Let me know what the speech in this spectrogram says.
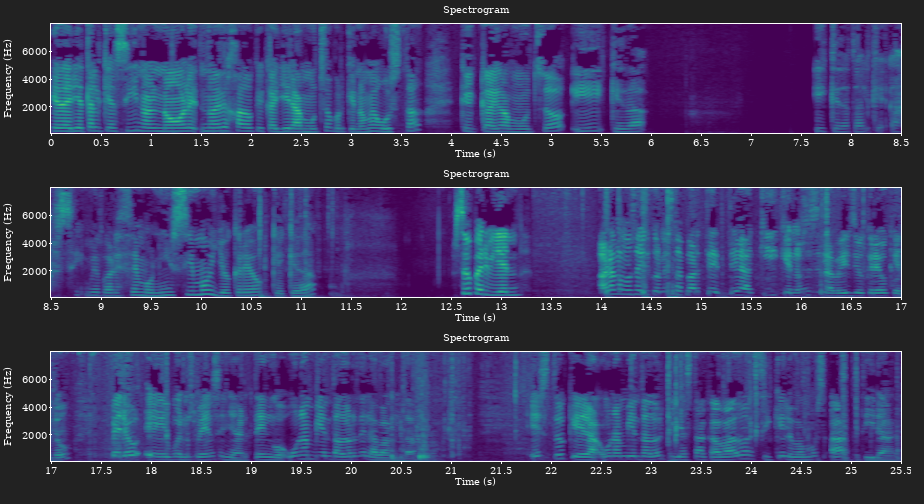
Quedaría tal que así, no, no, no he dejado que cayera mucho porque no me gusta que caiga mucho y queda... Y queda tal que así, me parece monísimo, yo creo que queda súper bien. Ahora vamos a ir con esta parte de aquí, que no sé si la veis, yo creo que no. Pero eh, bueno, os voy a enseñar. Tengo un ambientador de lavanda. Esto que era un ambientador que ya está acabado, así que lo vamos a tirar.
